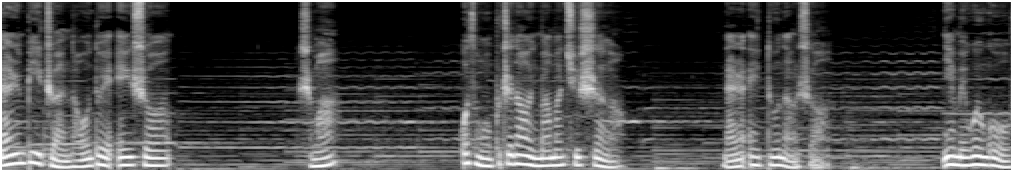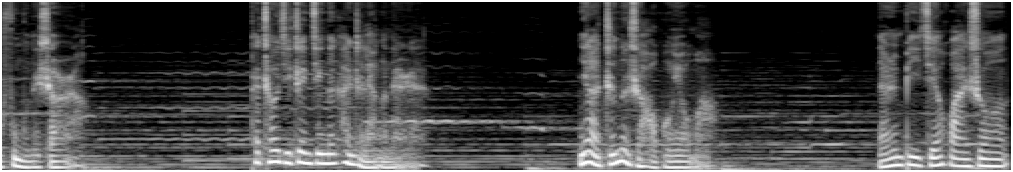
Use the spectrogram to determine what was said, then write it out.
男人 B 转头对 A 说：“什么？我怎么不知道你妈妈去世了？”男人 A 嘟囔说：“你也没问过我父母的事儿啊。”他超级震惊的看着两个男人：“你俩真的是好朋友吗？”男人 B 接话说：“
